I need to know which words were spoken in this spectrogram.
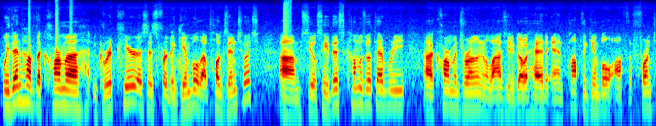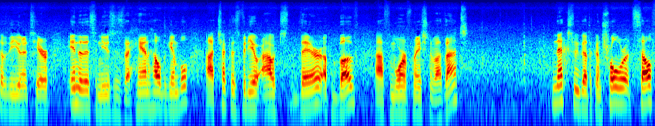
We then have the Karma grip here. This is for the gimbal that plugs into it. Um, so you'll see this comes with every uh, Karma drone and allows you to go ahead and pop the gimbal off the front of the unit here into this and uses the handheld gimbal. Uh, check this video out there up above uh, for more information about that. Next, we've got the controller itself.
